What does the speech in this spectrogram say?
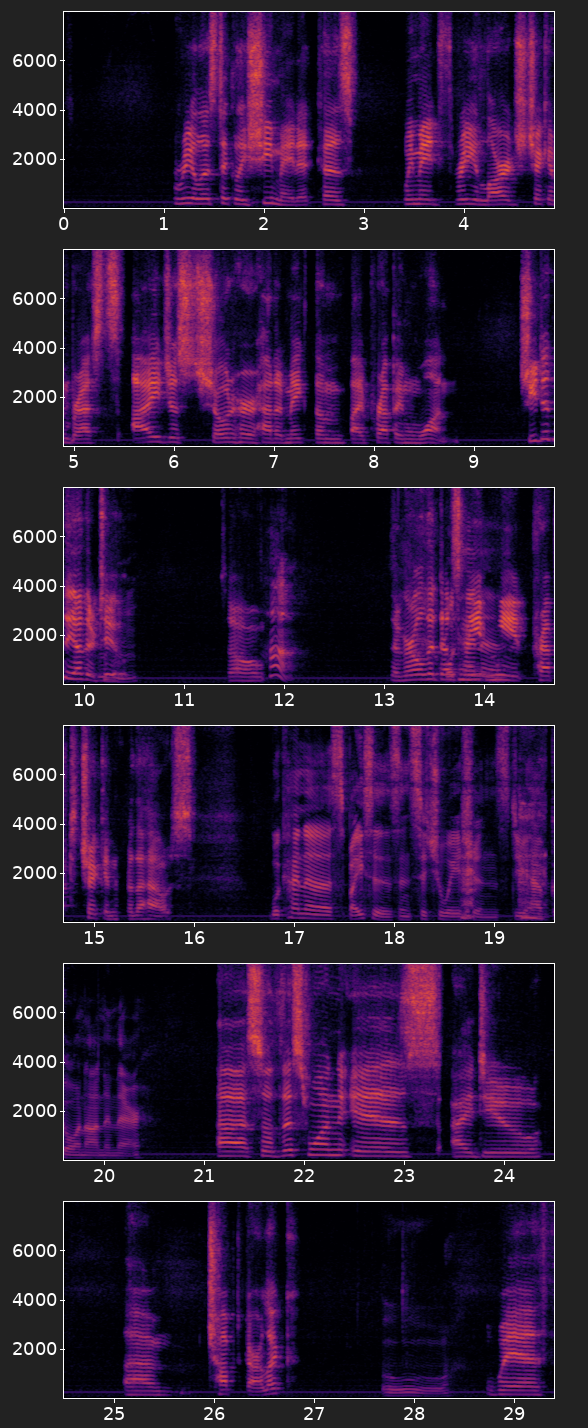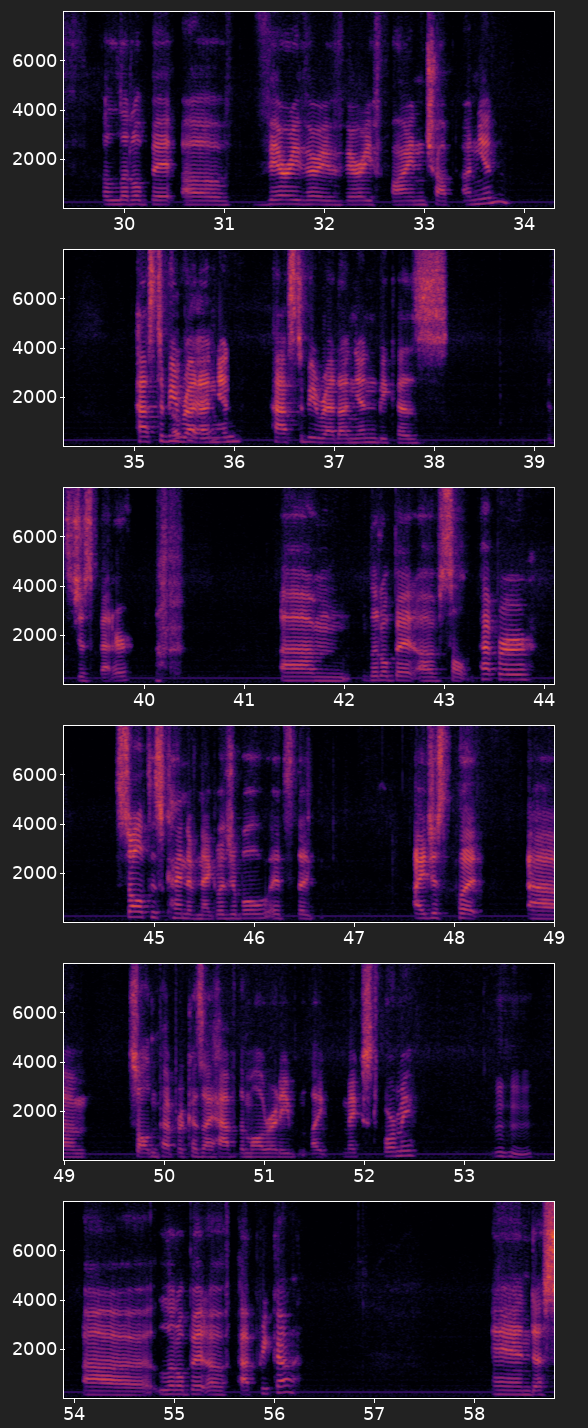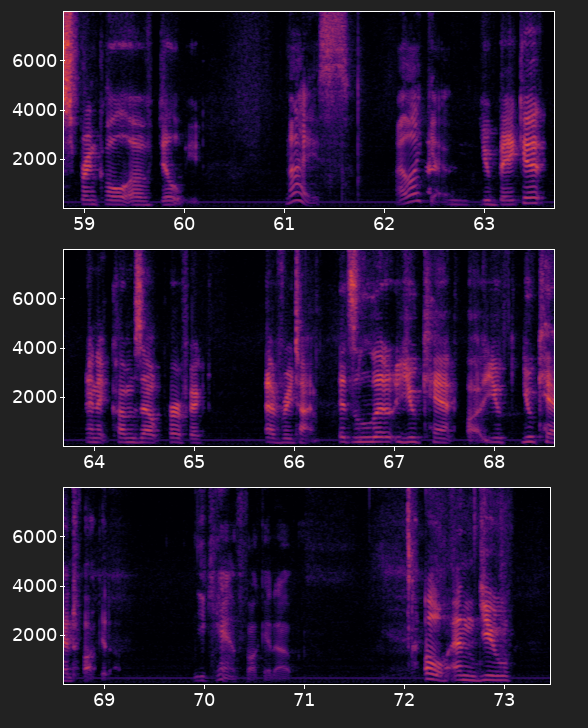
realistically, she made it because we made three large chicken breasts. I just showed her how to make them by prepping one. She did the other 2 Mhm. So Huh. The girl that doesn't eat kinda- meat prepped chicken for the house. What kind of spices and situations do you have going on in there? Uh, so this one is I do um, chopped garlic Ooh. with a little bit of very, very, very fine chopped onion. Has to be red onion. Has to be red onion because it's just better. um, little bit of salt and pepper. Salt is kind of negligible. It's the I just put um, salt and pepper because I have them already like mixed for me. Mm-hmm. A little bit of paprika and a sprinkle of dillweed. Nice. I like it. You bake it and it comes out perfect every time. It's lit- you can't fu- you you can't fuck it up. You can't fuck it up. Oh, and you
